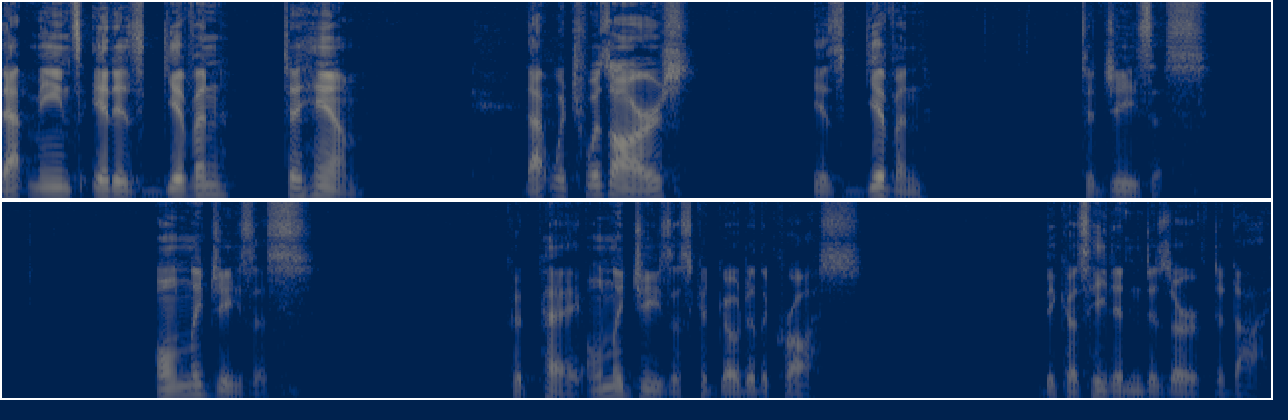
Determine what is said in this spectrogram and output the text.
That means it is given to him. That which was ours is given to Jesus. Only Jesus could pay. Only Jesus could go to the cross because he didn't deserve to die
